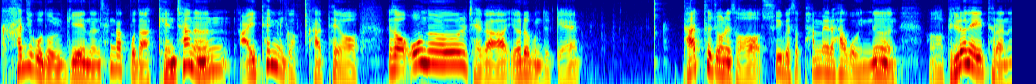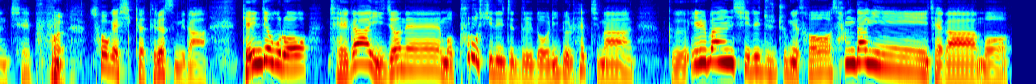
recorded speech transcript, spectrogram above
가지고 놀기에는 생각보다 괜찮은 아이템인 것 같아요. 그래서 오늘 제가 여러분들께 다트존에서 수입해서 판매를 하고 있는 어, 빌런에이트라는 제품을 소개시켜 드렸습니다. 개인적으로 제가 이전에 뭐 프로 시리즈들도 리뷰를 했지만 그 일반 시리즈 중에서 상당히 제가 뭐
